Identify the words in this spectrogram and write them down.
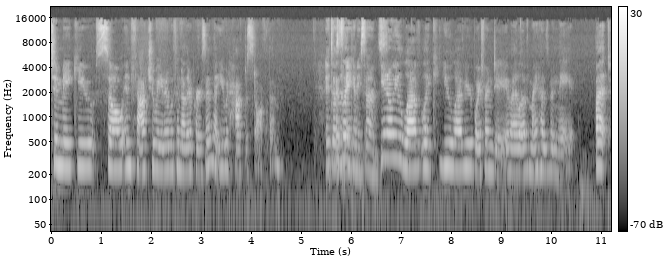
to make you so infatuated with another person that you would have to stalk them? It doesn't like, make any sense. You know, you love like you love your boyfriend Dave. I love my husband Nate, but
